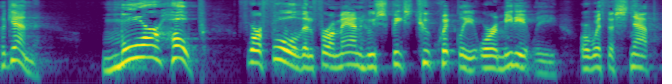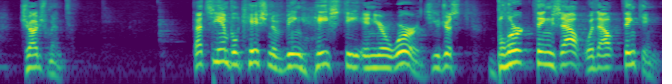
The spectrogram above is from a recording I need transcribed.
Again, more hope for a fool than for a man who speaks too quickly or immediately or with a snap judgment. That's the implication of being hasty in your words. You just blurt things out without thinking.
